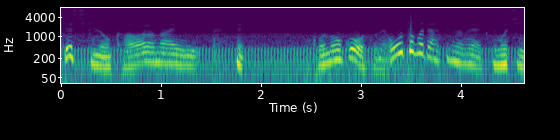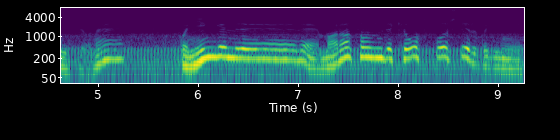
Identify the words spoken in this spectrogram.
景色の変わらない このコースね、オートバで走るのね、気持ちいいですよね。これ人間でね、マラソンで競争している時に、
